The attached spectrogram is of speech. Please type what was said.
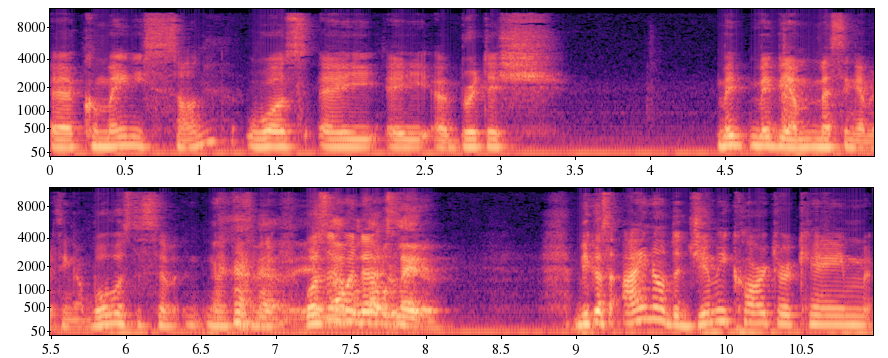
Uh, Khomeini's son was a, a, a British. Maybe, maybe I'm messing everything up. What was the seven, 1970? Was that, it when that the, was later. Because I know that Jimmy Carter came uh,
